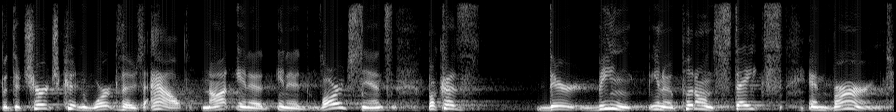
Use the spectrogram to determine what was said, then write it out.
But the church couldn't work those out, not in a, in a large sense, because they're being, you know, put on stakes and burned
